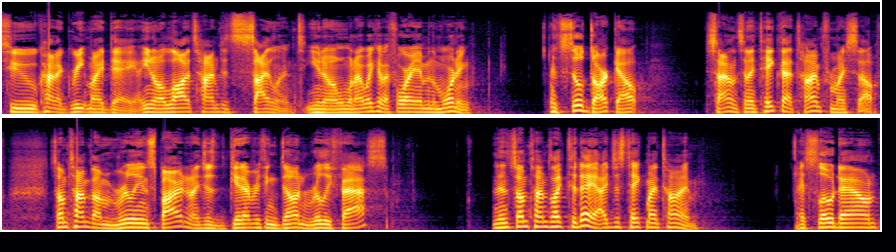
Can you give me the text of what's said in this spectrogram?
to kind of greet my day. You know, a lot of times it's silent. You know, when I wake up at 4 a.m. in the morning, it's still dark out, silence, and I take that time for myself. Sometimes I'm really inspired and I just get everything done really fast. And then sometimes, like today, I just take my time. I slow down.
